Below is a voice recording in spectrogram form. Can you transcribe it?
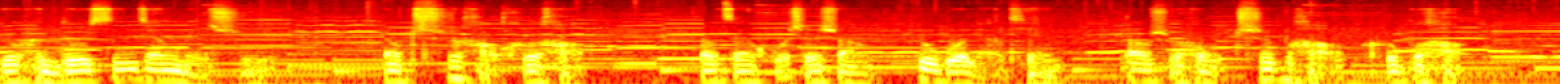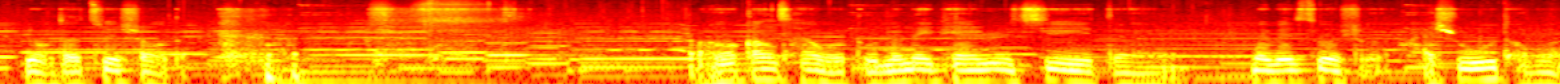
有很多新疆美食，要吃好喝好，要在火车上度过两天，到时候吃不好喝不好，有的最瘦的。然后刚才我读的那篇日记的那位作者还是梧桐啊，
